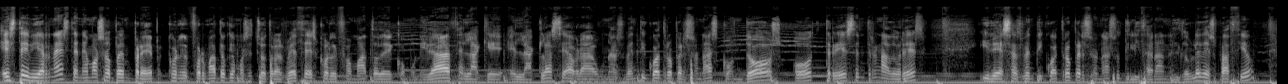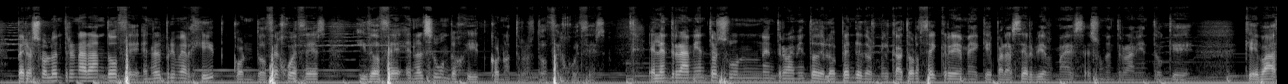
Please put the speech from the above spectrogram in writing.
Este viernes tenemos Open Prep con el formato que hemos hecho otras veces, con el formato de comunidad, en la que en la clase habrá unas 24 personas con dos o tres entrenadores y de esas 24 personas utilizarán el doble de espacio, pero solo entrenarán 12 en el primer hit con 12 jueces y 12 en el segundo hit con otros 12 jueces. El entrenamiento es un entrenamiento del Open de 2014, créeme que para ser viernes es un entrenamiento que, que va a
